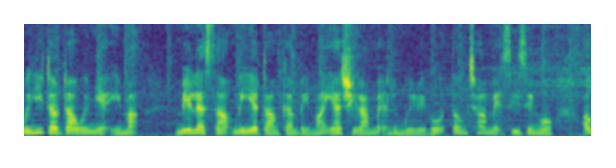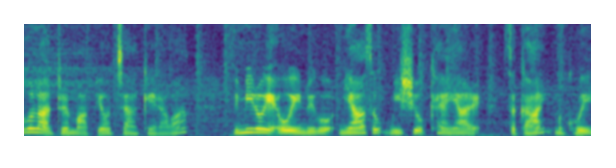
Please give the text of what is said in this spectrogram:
ဝန်ကြီးဒေါက်တာဝင်းမြတ်အေးမှအမေလက်ဆောင်အမေရတောင်ကမ်ပိန်းမှာရရှိလာမယ့်အလူငွေတွေကိုတုံးချမဲ့အစည်းအဝေးကိုအောက်ဂလအတွင်းမှာပြောကြားခဲ့တာပါ။မိမိတို့ရဲ့အိုးအိမ်တွေကိုအများဆုံးမိရှုခံရတဲ့စကိုင်းမခွေး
